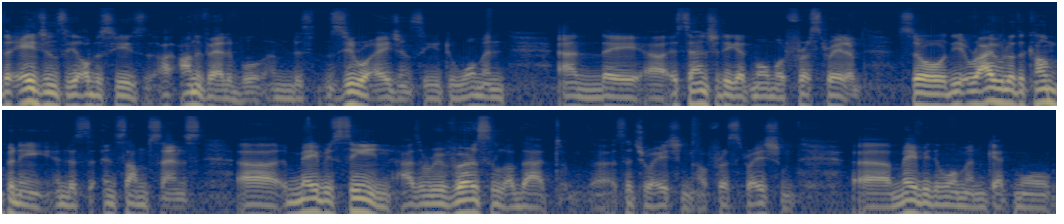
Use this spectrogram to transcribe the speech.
the agency obviously is unavailable. I mean, there's zero agency to women, and they uh, essentially get more and more frustrated. So the arrival of the company, in, this, in some sense, uh, may be seen as a reversal of that uh, situation of frustration. Uh, maybe the women get more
